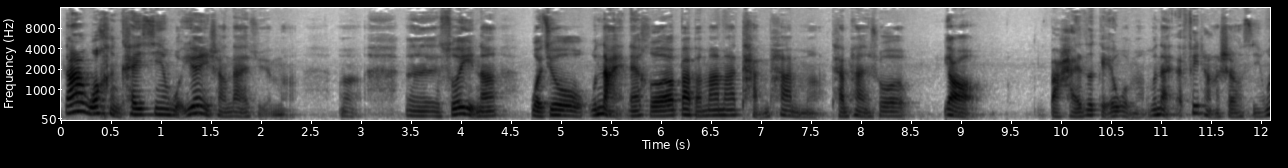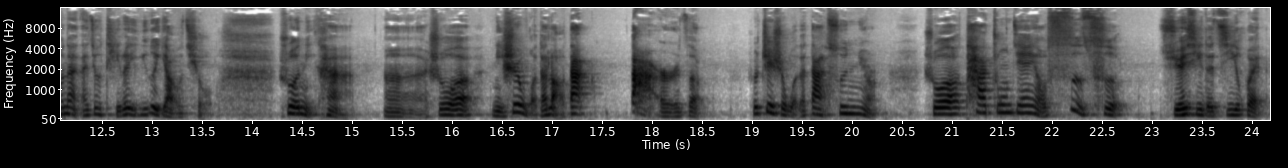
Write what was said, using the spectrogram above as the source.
当然，我很开心，我愿意上大学嘛，嗯嗯，所以呢，我就我奶奶和爸爸妈妈谈判嘛，谈判说要把孩子给我们。我奶奶非常伤心，我奶奶就提了一个要求，说你看，嗯，说你是我的老大大儿子，说这是我的大孙女，说她中间有四次学习的机会。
